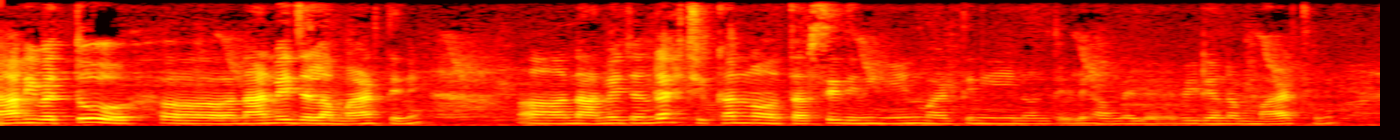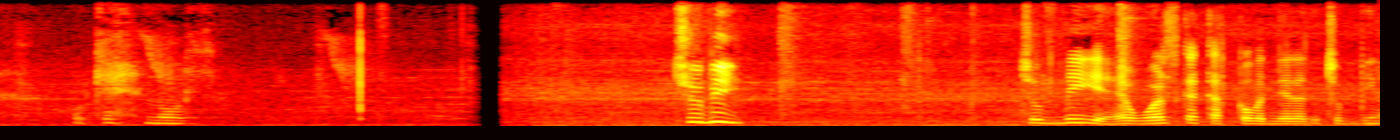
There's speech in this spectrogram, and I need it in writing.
ನಾನಿವತ್ತು ನಾನ್ ವೆಜ್ ಎಲ್ಲ ಮಾಡ್ತೀನಿ. ನಾನ್ ವೆಜ್ ಅಂದರೆ ಚಿಕನ್ನು ತರಿಸಿದ್ದೀನಿ ಏನು ಮಾಡ್ತೀನಿ, ಏನು ಅಂತೇಳಿ ಆಮೇಲೆ ವಿಡಿಯೋನ ಮಾಡ್ತೀನಿ. ಓಕೆ ನೋಡಿ. ಚುಬಿ ಚುಬ್ಬಿಗೆ ಓಡಿಸ್ಕ ಕರ್ಕೊ ಬಂದಿರೋದು ಚುಬ್ಬಿನ.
